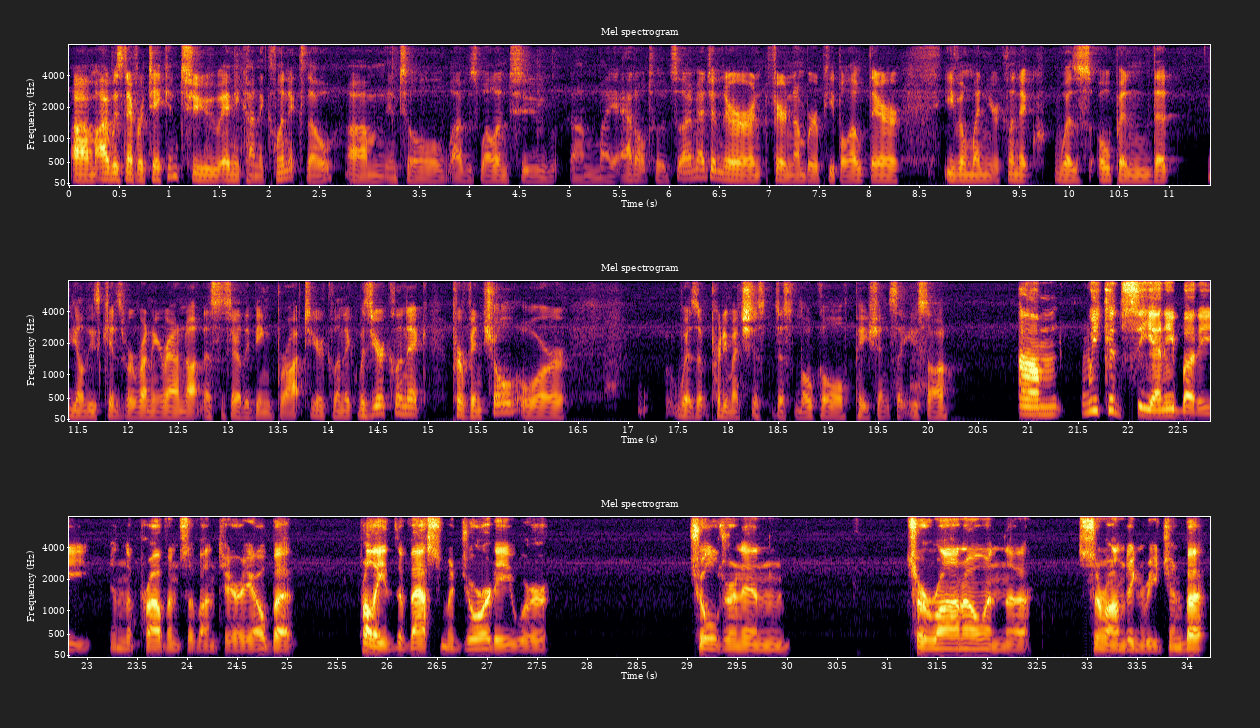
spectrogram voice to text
Um, I was never taken to any kind of clinic though um, until I was well into um, my adulthood. So I imagine there are a fair number of people out there, even when your clinic was open, that you know these kids were running around not necessarily being brought to your clinic. Was your clinic provincial or? was it pretty much just just local patients that you saw? Um, we could see anybody in the province of Ontario, but probably the vast majority were children in Toronto and the surrounding region. But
